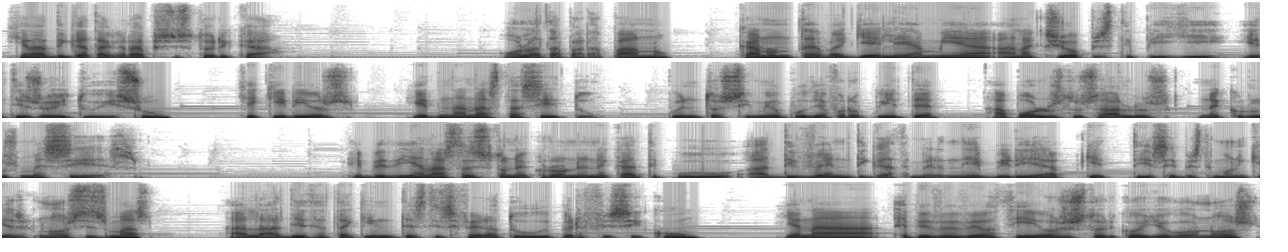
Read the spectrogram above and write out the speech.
για να την καταγράψει ιστορικά. Όλα τα παραπάνω κάνουν τα Ευαγγέλια μια αναξιόπιστη πηγή για τη ζωή του Ιησού και κυρίως για την ανάστασή του, που είναι το σημείο που διαφοροποιείται από όλους τους άλλους νεκρούς μεσίες. Επειδή η ανάσταση των νεκρών είναι κάτι που αντιβαίνει την καθημερινή εμπειρία και τις επιστημονικές γνώσεις μας, αλλά αντίθετα κινείται στη σφαίρα του υπερφυσικού, για να επιβεβαιωθεί ως ιστορικό γεγονός,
